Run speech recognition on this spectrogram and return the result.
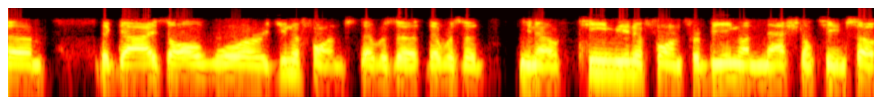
um, the guys all wore uniforms. There was a there was a you know team uniform for being on the national team. So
